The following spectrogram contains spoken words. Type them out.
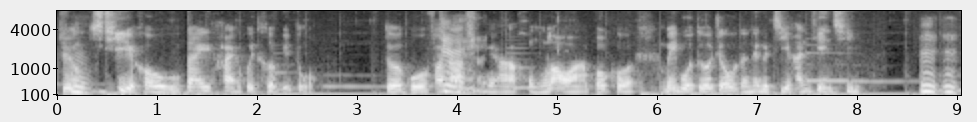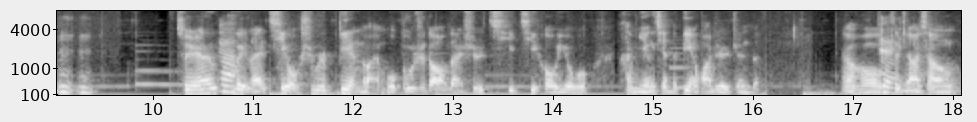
这种气候灾害会特别多，嗯、德国发大水啊，洪涝啊，包括美国德州的那个极寒天气。嗯嗯嗯嗯。虽然未来气候是不是变暖，我不知道，但是气气候有很明显的变化，这是真的。然后再加上。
